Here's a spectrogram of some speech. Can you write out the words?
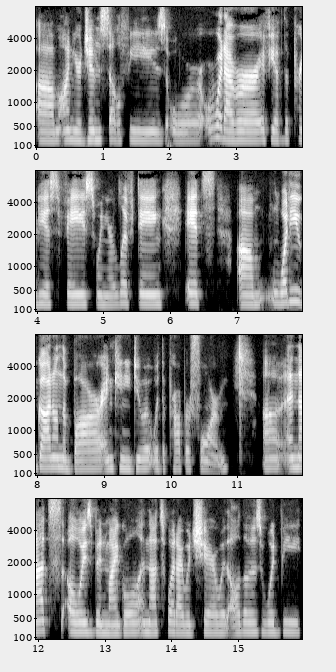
um, on your gym selfies or or whatever if you have the prettiest face when you're lifting it's um, what do you got on the bar and can you do it with the proper form uh, and that's always been my goal. And that's what I would share with all those would be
